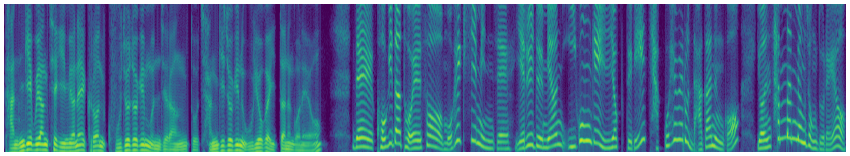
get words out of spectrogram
단기 부양책 이면에 그런 구조적인 문제랑 또 장기적인 우려가 있다는 거네요. 네, 거기다 더해서 뭐 핵심 인재, 예를 들면 이공계 인력들이 자꾸 해외로 나가는 거 연 3만 명 정도래요.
